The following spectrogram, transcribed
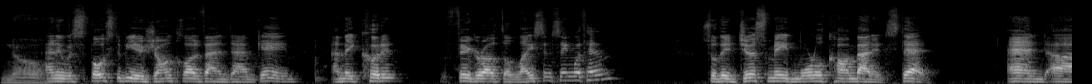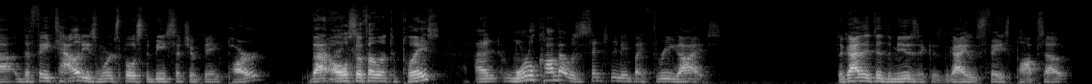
No. And it was supposed to be a Jean Claude Van Damme game, and they couldn't figure out the licensing with him. So they just made Mortal Kombat instead. And uh, the fatalities weren't supposed to be such a big part that also fell into place. And Mortal Kombat was essentially made by three guys. The guy that did the music is the guy whose face pops out.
